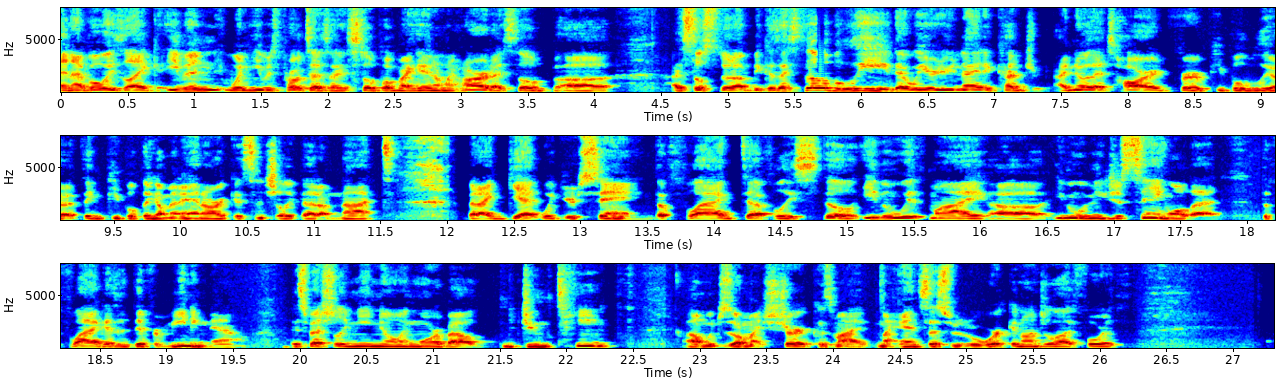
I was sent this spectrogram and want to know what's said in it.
and I've always like, even when he was protesting, I still put my hand on my heart. I still, uh, I still stood up because I still believe that we are a united country. I know that's hard for people to believe. I think people think I'm an anarchist and shit like that. I'm not, but I get what you're saying. The flag definitely still, even with my, uh, even with me just saying all that, the flag has a different meaning now. Especially me knowing more about Juneteenth, um, which is on my shirt because my my ancestors were working on July 4th.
